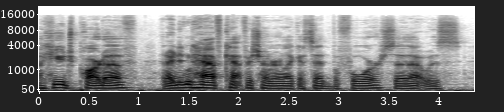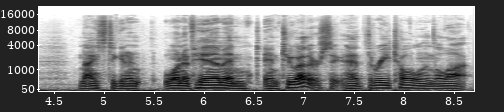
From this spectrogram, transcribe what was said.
a huge part of. And I didn't have Catfish Hunter, like I said before, so that was nice to get an, one of him and, and two others. It had three total in the lot.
